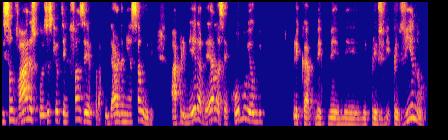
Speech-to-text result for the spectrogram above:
E são várias coisas que eu tenho que fazer para cuidar da minha saúde. A primeira delas é como eu me, me, me, me previno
